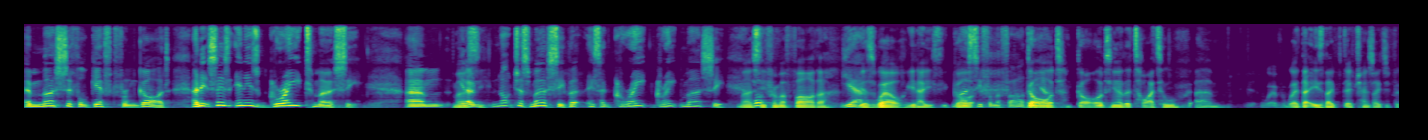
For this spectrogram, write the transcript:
a merciful gift from God. And it says, in His great mercy. Um, Mercy. You know, not just mercy, but it's a great, great mercy. Mercy What- from a father Yeah. as well. You know, God, mercy from a father. yeah. God, God, you know, the title, um, whatever word that is, they've, they've translated for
